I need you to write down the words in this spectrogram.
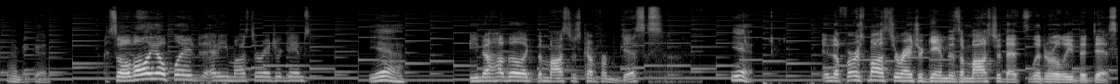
That'd be good. So have all y'all played any Monster Rancher games? Yeah, You know how the like the monsters come from discs? yeah. In the first Monster Rancher game, there's a monster that's literally the disc.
